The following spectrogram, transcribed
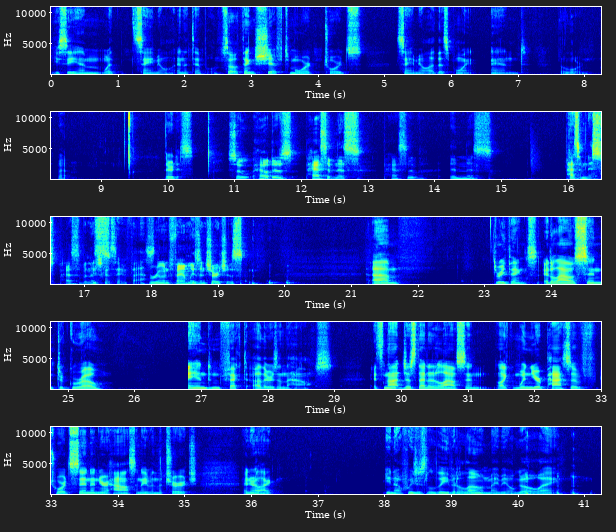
You see him with Samuel in the temple, so things shift more towards Samuel at this point and the Lord. But there it is. So, how does passiveness, passive passiveness, passiveness, passiveness, I'm just gonna say it fast, ruin families and churches? um, three things. It allows sin to grow and infect others in the house. It's not just that it allows sin. Like when you're passive towards sin in your house and even the church, and you're like, you know, if we just leave it alone, maybe it'll go away.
